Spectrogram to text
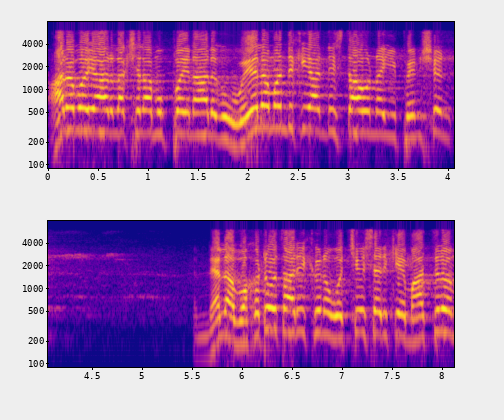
అరవై ఆరు లక్షల ముప్పై నాలుగు వేల మందికి అందిస్తా ఉన్న ఈ పెన్షన్ నెల ఒకటో తారీఖున వచ్చేసరికే మాత్రం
